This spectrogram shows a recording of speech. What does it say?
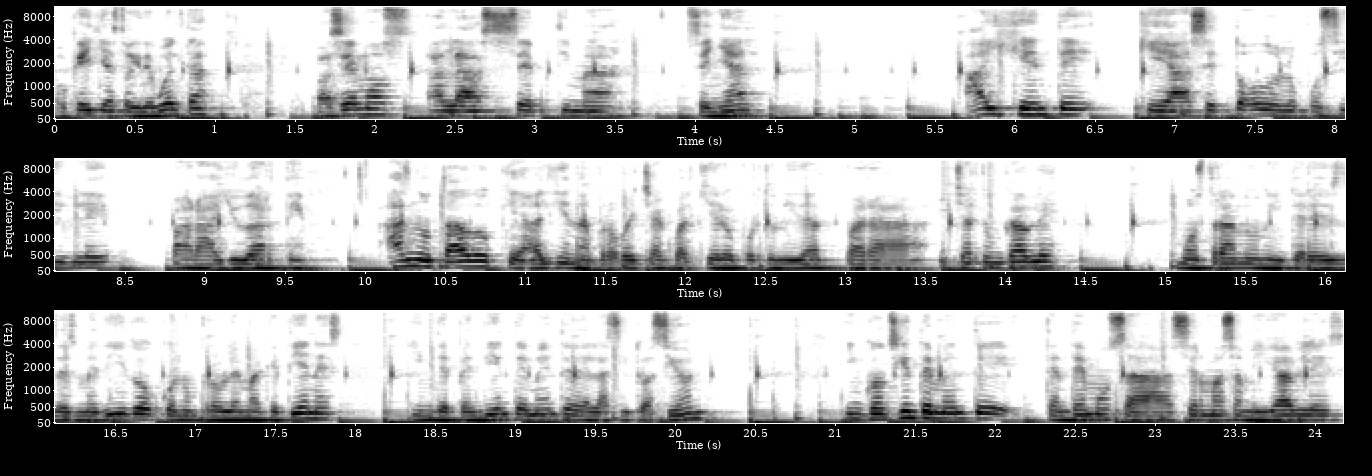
Ok, ya estoy de vuelta. Pasemos a la séptima señal. Hay gente que hace todo lo posible para ayudarte. ¿Has notado que alguien aprovecha cualquier oportunidad para echarte un cable, mostrando un interés desmedido con un problema que tienes, independientemente de la situación? Inconscientemente tendemos a ser más amigables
